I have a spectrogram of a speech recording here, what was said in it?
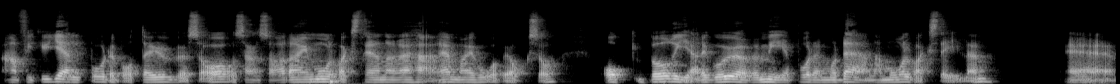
han fick ju hjälp både borta i USA och sen så hade han ju målvaktstränare här hemma i HV också. Och började gå över mer på den moderna målvaktsstilen. Eh,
